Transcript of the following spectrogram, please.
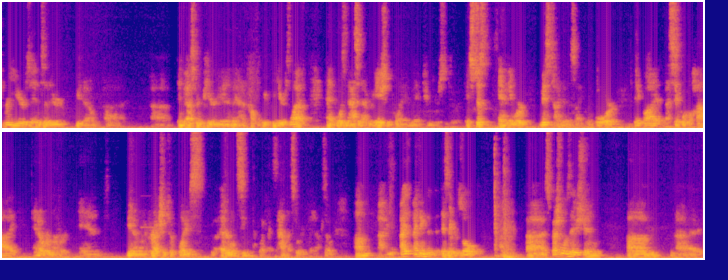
three years into their you know uh, uh, investment period and they had a couple years left and it was an asset aggregation play and they had two years to do it. It's just and they were mistimed in the cycle or they bought it a cyclical high and overlevered. And you know, when the correction took place, everyone's seen what, how that story played out. So um, I, I think that as a result, uh, specialization, um, uh,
